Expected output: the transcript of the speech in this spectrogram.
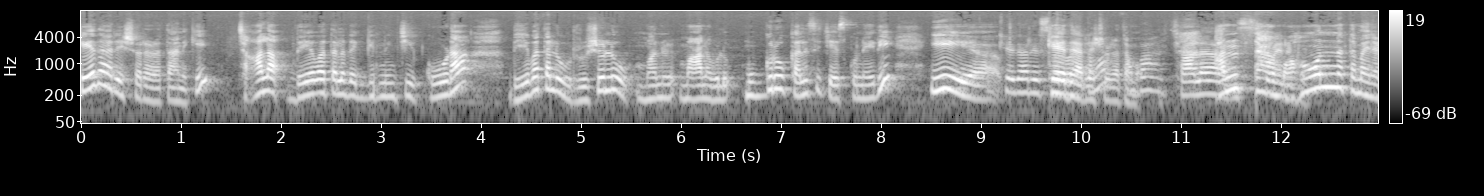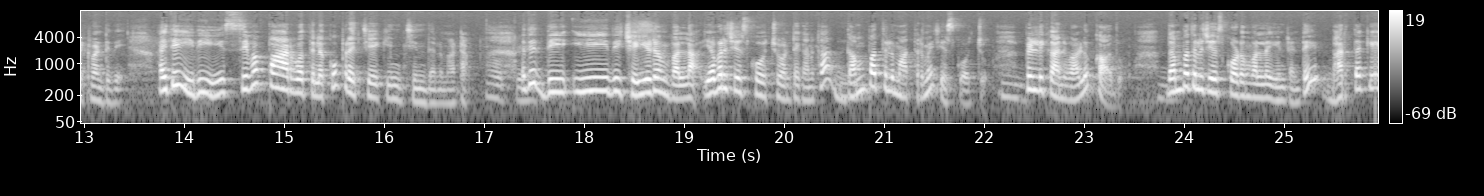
కేదారేశ్వర వ్రతానికి చాలా దేవతల దగ్గర నుంచి కూడా దేవతలు ఋషులు మను మానవులు ముగ్గురు కలిసి చేసుకునేది ఈ కేదారేశ్వర కేదారేశ్వర వ్రతము అబ్బా, చాలా అంత మహోన్నతమైనటువంటిది. అయితే ఇది శివ పార్వతులకు ప్రత్యేకించింది అనమాట అయితే ది- ఇది చేయడం వల్ల ఎవరు చేసుకోవచ్చు అంటే కనుక దంపతులు మాత్రమే చేసుకోవచ్చు. పెళ్ళి కాని వాళ్ళు కాదు. దంపతులు చేసుకోవడం వల్ల ఏంటంటే భర్తకి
